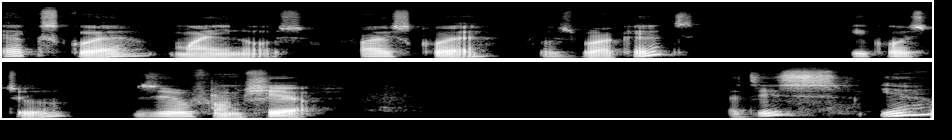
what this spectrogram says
x square minus 5 square close bracket equals to 0 from here. That is, here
